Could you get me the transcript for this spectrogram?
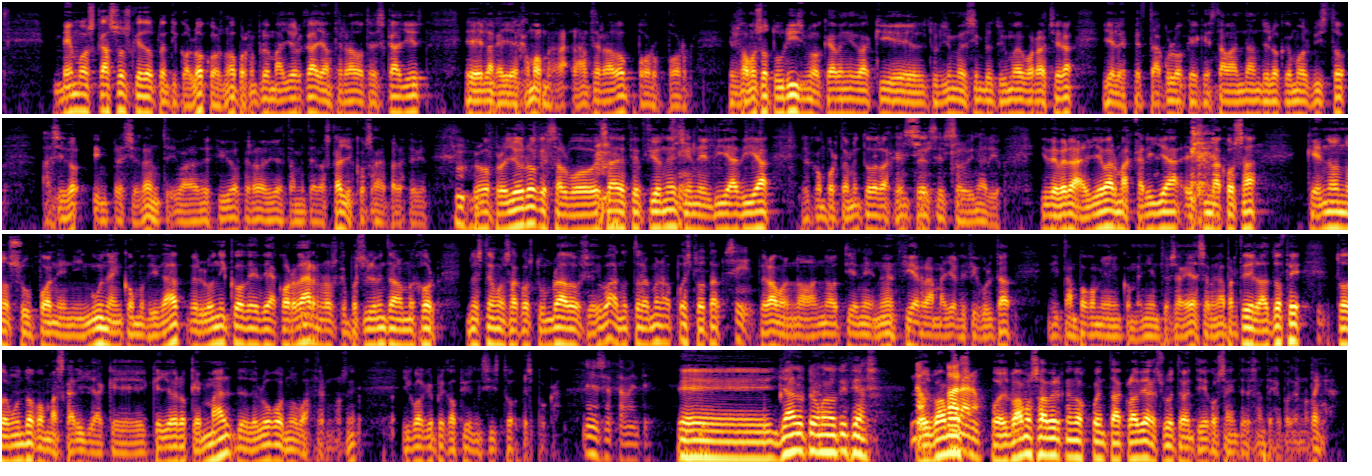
Vemos casos que de auténticos locos, ¿no? Por ejemplo, en Mallorca ya han cerrado tres calles, eh, la calle del Jamón la la han cerrado por, por el famoso turismo que ha venido aquí, el turismo de siempre, el turismo de borrachera y el espectáculo que, que estaban dando y lo que hemos visto ha sido impresionante. Y han decidido cerrar directamente las calles, cosa que me parece bien. pero, pero yo creo que salvo esas excepciones, Sí. en el día a día el comportamiento de la gente es extraordinario. Y de verdad, el llevar mascarilla es una cosa que no nos supone ninguna incomodidad. Lo único de, de acordarnos que posiblemente a lo mejor no estemos acostumbrados y va, no te lo hemos puesto tal. Sí. Pero vamos, no, no tiene, no encierra mayor dificultad ni tampoco mayor inconveniente. O sea que ya saben, a partir de las 12 todo el mundo con mascarilla, que, que yo creo que mal, desde luego, no va a hacernos. ¿eh? Y cualquier precaución, insisto, es poca. Exactamente. Eh, ¿Ya no tengo más noticias? No, pues vamos, ahora no. Pues vamos a ver qué nos cuenta Claudia, que seguramente tiene cosas interesantes que ponernos. Venga.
